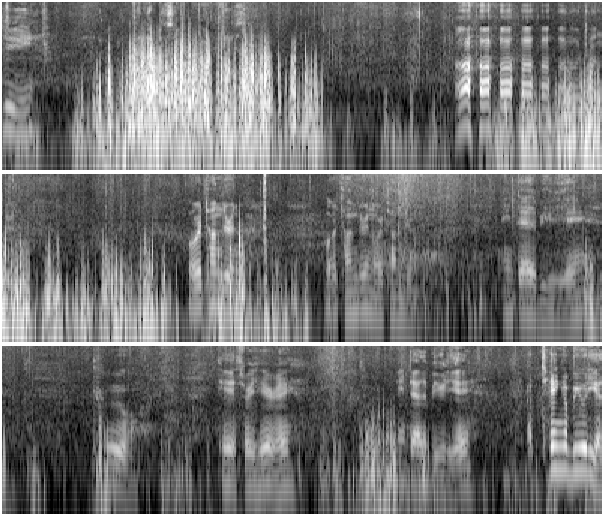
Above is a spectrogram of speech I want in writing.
One. Oh, ho, ho, ho, ho, ho, tundra. Lord Tundran. Lord Tundran, Lord Ain't that a beauty, eh? Cool. Okay, it's right here, eh? Ain't that a beauty, eh? A ting of beauty, a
